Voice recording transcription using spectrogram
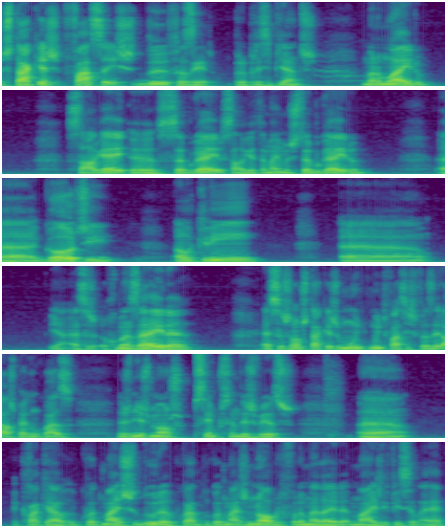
Estacas fáceis de fazer para principiantes: marmeleiro, salgueiro, uh, sabogueiro, salgueiro também, mas sabogueiro, uh, goji, alecrim, uh, yeah, essas, romanzeira. Essas são estacas muito, muito fáceis de fazer. Elas pegam quase nas minhas mãos 100% das vezes. Uh, claro que há, quanto mais dura, quanto mais nobre for a madeira, mais difícil é.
